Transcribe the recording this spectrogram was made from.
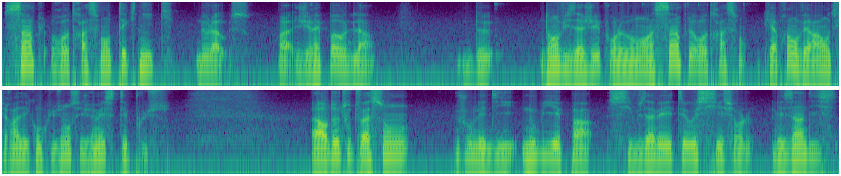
simple retracement technique de la hausse. Voilà, j'irai pas au-delà de d'envisager pour le moment un simple retracement. Puis après on verra, on tirera des conclusions si jamais c'était plus. Alors de toute façon, je vous l'ai dit, n'oubliez pas, si vous avez été haussier sur les indices,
